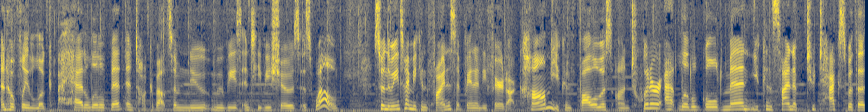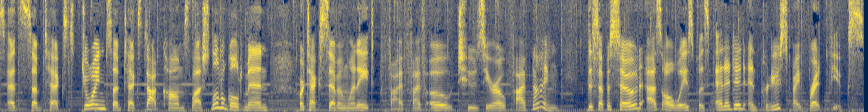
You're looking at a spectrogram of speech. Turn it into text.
and hopefully look ahead a little bit and talk about some new movies and TV shows as well. So, in the meantime, you can find us at vanityfair.com. You can follow us on Twitter at Little Gold Men. You can sign up to text with us at subtext, join subtext.com slash Little Gold Men or text 718 550 2059. This episode, as always, was edited and produced by Brett Fuchs.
